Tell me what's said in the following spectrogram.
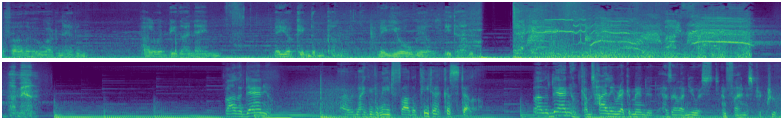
Our Father who art in heaven, hallowed be thy name. May your kingdom come. May your will be done. Amen. Father Daniel, I would like you to meet Father Peter Costello. Father Daniel comes highly recommended as our newest and finest recruit.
